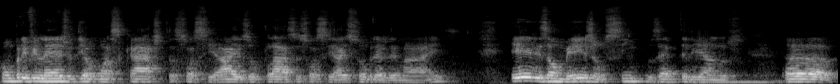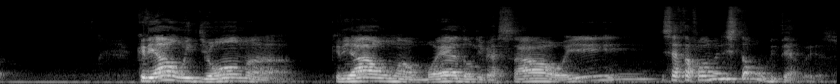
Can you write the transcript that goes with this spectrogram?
com privilégio de algumas castas sociais ou classes sociais sobre as demais. Eles almejam, sim, os reptilianos, uh, criar um idioma, criar uma moeda universal e, de certa forma, eles estão obtendo isso.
